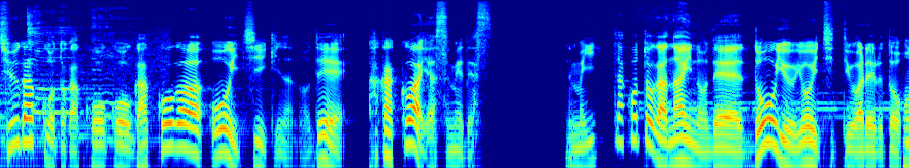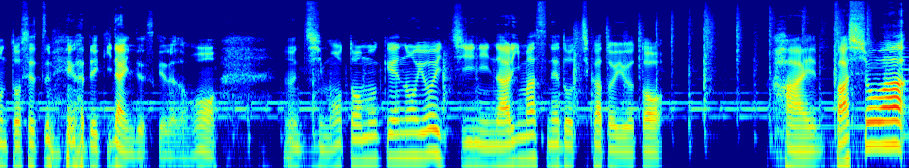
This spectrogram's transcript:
中学校とか高校学校が多い地域なので価格は安めです。でも行ったことがないのでどういう夜市って言われると本当説明ができないんですけれども地元向けの夜市になりますねどっちかというと。はい。場所は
